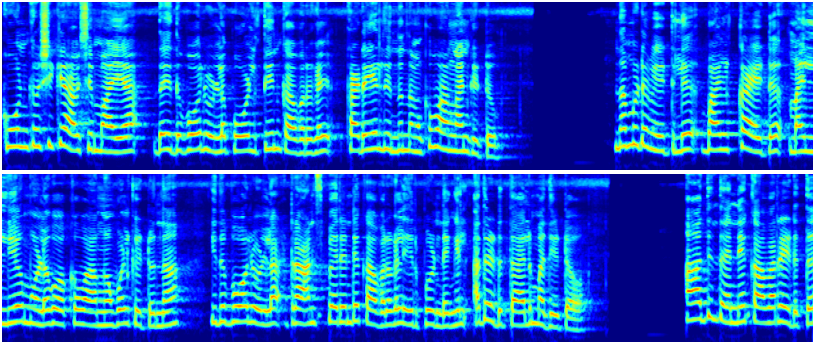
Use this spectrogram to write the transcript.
കൂൺ കൃഷിക്ക് ആവശ്യമായ ദ ഇതുപോലുള്ള പോളിത്തീൻ കവറുകൾ കടയിൽ നിന്ന് നമുക്ക് വാങ്ങാൻ കിട്ടും. നമ്മുടെ വീട്ടിൽ ബൾക്കായിട്ട് മല്ലിയോ മുളകോ ഒക്കെ വാങ്ങുമ്പോൾ കിട്ടുന്ന ഇതുപോലുള്ള ട്രാൻസ്പെറന്റ് കവറുകൾ ഇരിപ്പുണ്ടെങ്കിൽ അതെടുത്താലും മതി കേട്ടോ ആദ്യം തന്നെ കവർ എടുത്ത്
